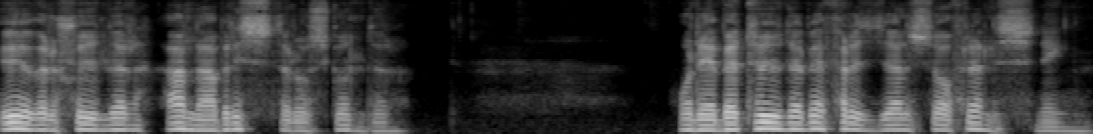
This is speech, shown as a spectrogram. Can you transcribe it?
överskyler alla brister och skulder. Och det betyder befrielse och frälsning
